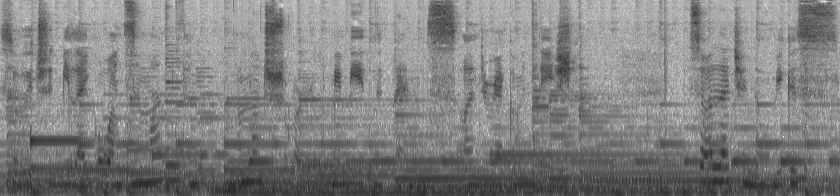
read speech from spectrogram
so it should be like once a month. I'm not sure. Maybe it depends on the recommendation. So I'll let you know because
